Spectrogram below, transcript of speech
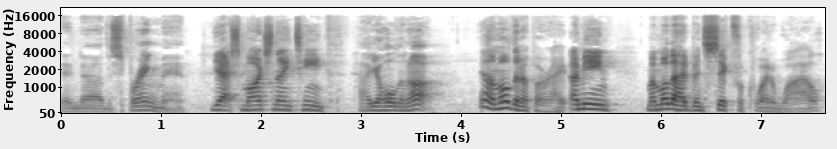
in uh, the spring, man. yes, March 19th. How you holding up? Yeah, I'm holding up all right. I mean, my mother had been sick for quite a while,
